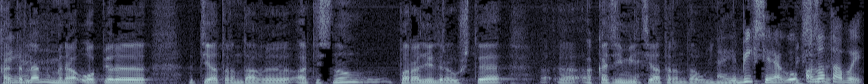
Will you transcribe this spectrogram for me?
хәтерләмим, менә опера театрындагы артистның параллель рәвештә академия театрында Әйе, уйнаган. бик сирәк. Ул. Азат абый,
